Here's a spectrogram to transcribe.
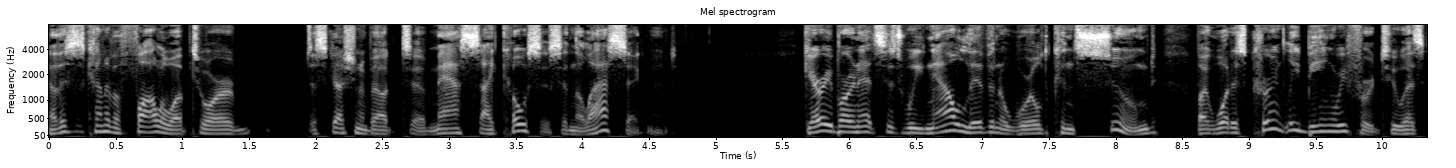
Now, this is kind of a follow up to our discussion about uh, mass psychosis in the last segment. Gary Barnett says we now live in a world consumed by what is currently being referred to as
